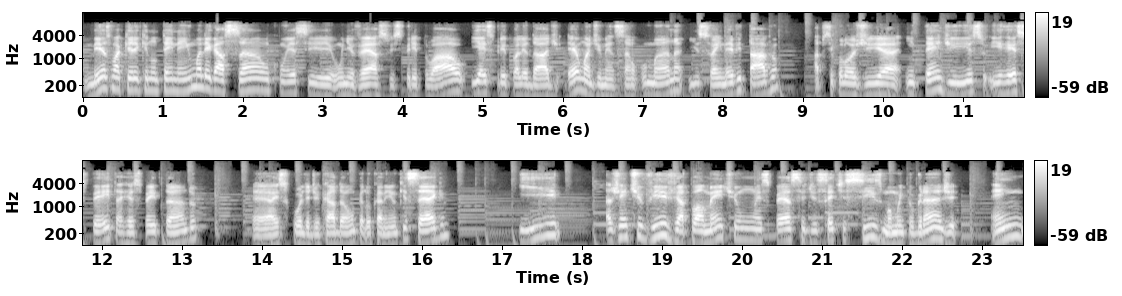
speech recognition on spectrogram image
Mesmo aquele que não tem nenhuma ligação com esse universo espiritual, e a espiritualidade é uma dimensão humana, isso é inevitável, a psicologia entende isso e respeita, respeitando é, a escolha de cada um pelo caminho que segue. E a gente vive atualmente uma espécie de ceticismo muito grande em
